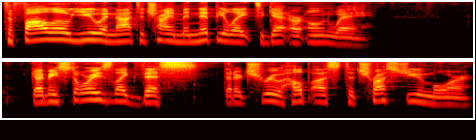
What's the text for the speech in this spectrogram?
to follow you and not to try and manipulate to get our own way. God, may stories like this that are true help us to trust you more,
